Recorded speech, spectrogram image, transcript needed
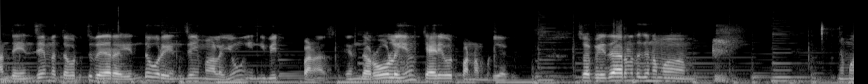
அந்த என்சைமை தவிர்த்து வேற எந்த ஒரு என்சைமாலையும் இன்ஹிபிட் பண்ண எந்த ரோலையும் கேரி அவுட் பண்ண முடியாது. ஸோ இப்போ உதாரணத்துக்கு நம்ம நம்ம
